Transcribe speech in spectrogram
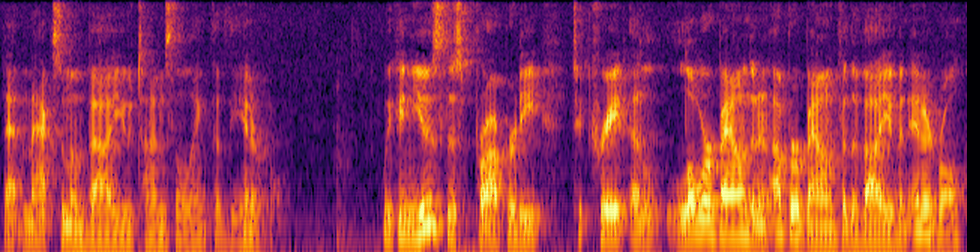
that maximum value times the length of the interval. We can use this property to create a lower bound and an upper bound for the value of an integral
